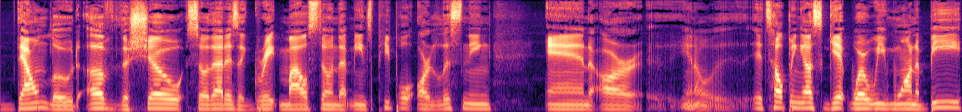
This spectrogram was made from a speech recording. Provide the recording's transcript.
download of the show. So, that is a great milestone. That means people are listening and are, you know, it's helping us get where we want to be.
